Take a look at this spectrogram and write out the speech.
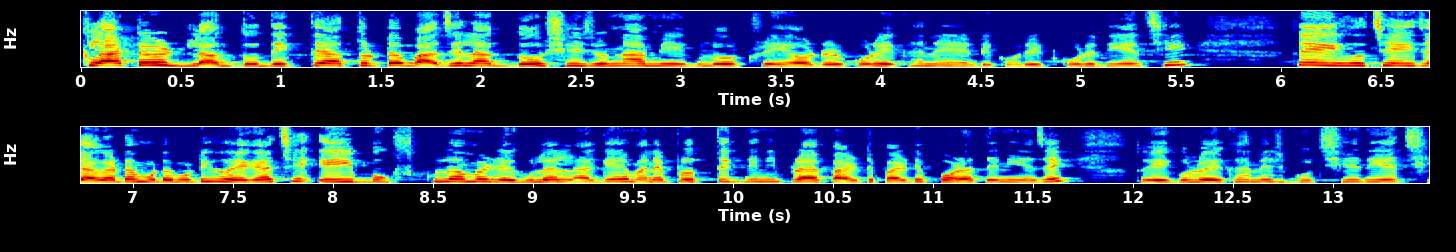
ক্ল্যাটার্ড লাগতো। দেখতে এতটা বাজে লাগতো সেই জন্য আমি এগুলো ট্রে, অর্ডার করে এখানে ডেকোরেট করে দিয়েছি। তো এই হচ্ছে, এই জায়গাটা মোটামুটি হয়ে গেছে। এই বুকসগুলো আমার রেগুলার লাগে মানে প্রত্যেক দিনই প্রায় পার্টে পার্টে পড়াতে নিয়ে যাই। তো এগুলো এখানে গুছিয়ে দিয়েছি।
